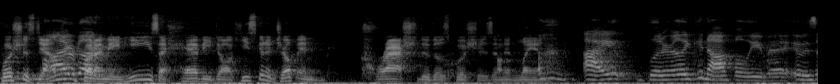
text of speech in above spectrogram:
bushes down there, but I mean, he's a heavy dog. He's gonna jump and crash through those bushes and then land. I literally cannot believe it. It was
